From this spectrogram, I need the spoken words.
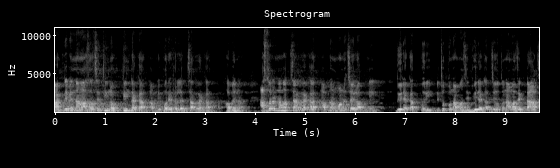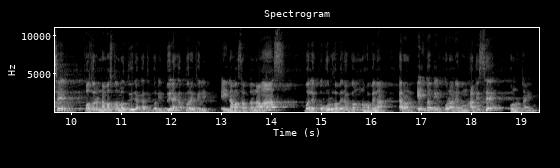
মাগরিবের নামাজ আছে তিন তিন রাকাত, আপনি পরে ফেললেন চার রাকাত, হবে না। আসরের নামাজ চার রাকাত, আপনার মনে চাইলো আপনি দুই রাকাত পড়ি এটা তো নামাজে দুই রাকাত যেহেতু নামাজ একটা আছে, ফজরের নামাজ তো আমরা দুই রাকাতই পড়ি। দুই রাকাত পরে ফেলি, এই নামাজ আপনার নামাজ বলে কবুল হবে না, গণ্য হবে না। কারণ এইভাবে কোরআন এবং হাদিসে কোনোটাই নেই।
